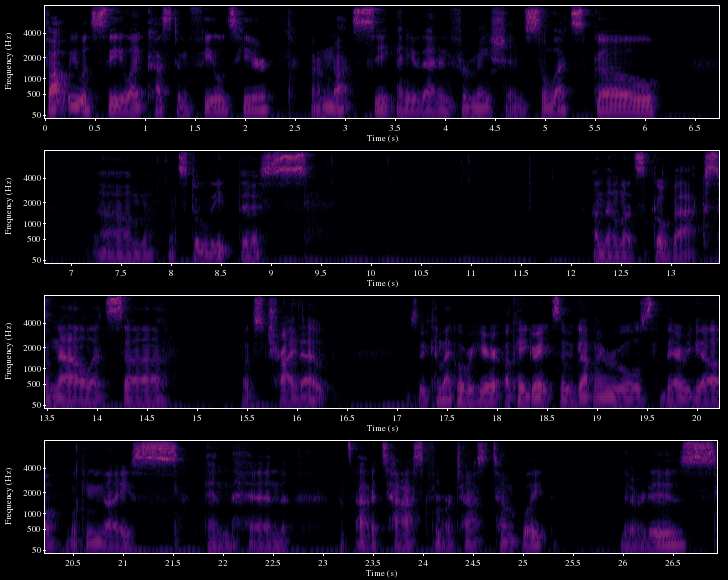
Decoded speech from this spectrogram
thought we would see like custom fields here, but I'm not seeing any of that information. So let's go, um, let's delete this. And then let's go back. So now let's, uh, let's try it out. So we come back over here. Okay, great. So we've got my rules. There we go. Looking nice. And then Let's add a task from our task template. There it is.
